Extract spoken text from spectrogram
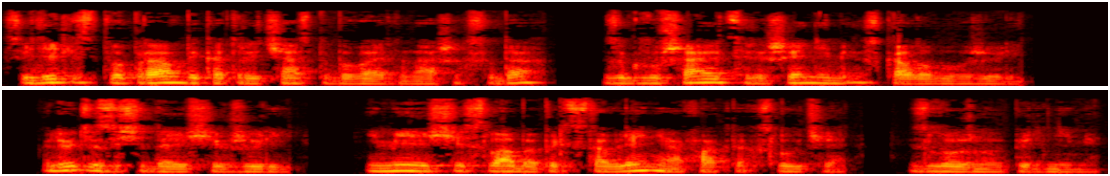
Свидетельства правды, которые часто бывают в наших судах, заглушаются решениями узколобого жюри. Люди, заседающие в жюри, имеющие слабое представление о фактах случая, изложенного перед ними.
